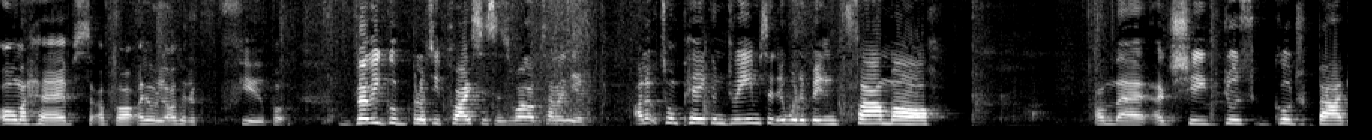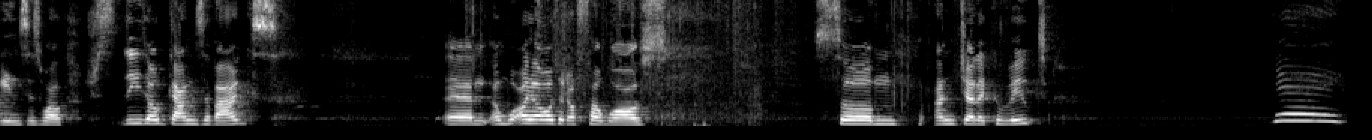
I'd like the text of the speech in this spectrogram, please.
all my herbs I've got. I only ordered a few, but very good bloody prices as well. I'm telling you. I looked on Pagan Dreams and it would have been far more on there. And she does good bargains as well. These organza bags. Um, and what I ordered off her was some Angelica root. Yay!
